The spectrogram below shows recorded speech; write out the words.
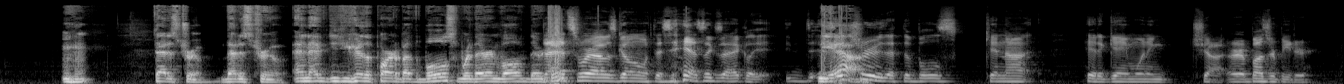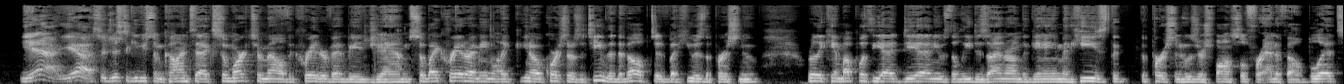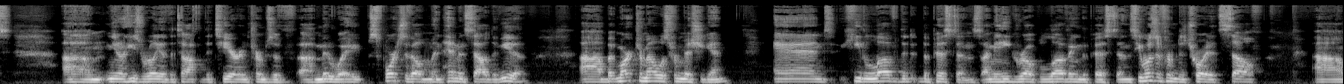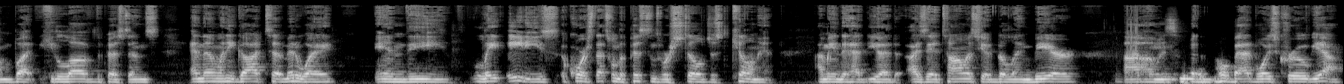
Mm-hmm. That is true. That is true. And have, did you hear the part about the Bulls? Were they involved there too? That's where I was going with this. Yes, exactly. Is Yeah. it true that the Bulls cannot hit a game-winning shot or a buzzer beater? Yeah, yeah. So just to give you some context, so Mark Turmell, the creator of NBA Jam. So by creator, I mean like you know, of course, there was a team that developed it, but he was the person who really came up with the idea, and he was the lead designer on the game, and he's the the person who's responsible for NFL Blitz. Um, you know, he's really at the top of the tier in terms of uh, midway sports development. Him and Sal DiVita. Uh, but Mark Turmell was from Michigan, and he loved the, the Pistons. I mean, he grew up loving the Pistons. He wasn't from Detroit itself, um, but he loved the Pistons. And then when he got to Midway, in the late '80s, of course, that's when the Pistons were still just killing it. I mean, they had you had Isiah Thomas, you had Bill Laimbeer, um, the whole Bad Boys crew, yeah.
